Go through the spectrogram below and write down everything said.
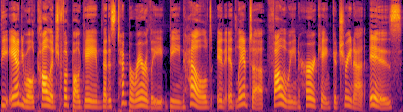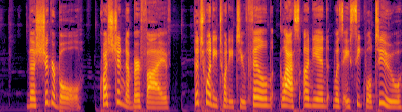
The annual college football game that is temporarily being held in Atlanta following Hurricane Katrina is the Sugar Bowl. Question number five. The 2022 film Glass Onion was a sequel to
